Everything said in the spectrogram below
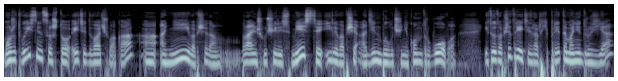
может выясниться, что эти два чувака, а, они вообще там раньше учились вместе или вообще один был учеником другого. И тут вообще третья иерархия, при этом они друзья,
